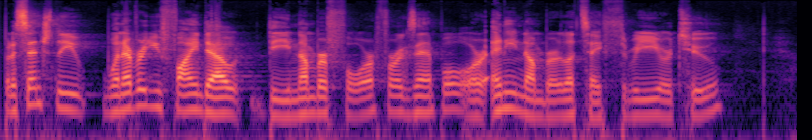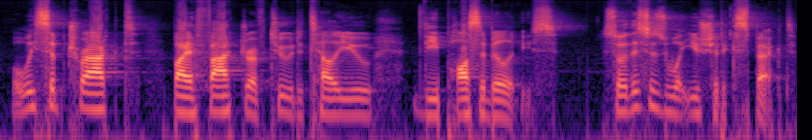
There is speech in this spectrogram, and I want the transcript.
but essentially whenever you find out the number 4, for example, or any number, let's say 3 or 2, well we subtract by a factor of 2 to tell you the possibilities. So this is what you should expect.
